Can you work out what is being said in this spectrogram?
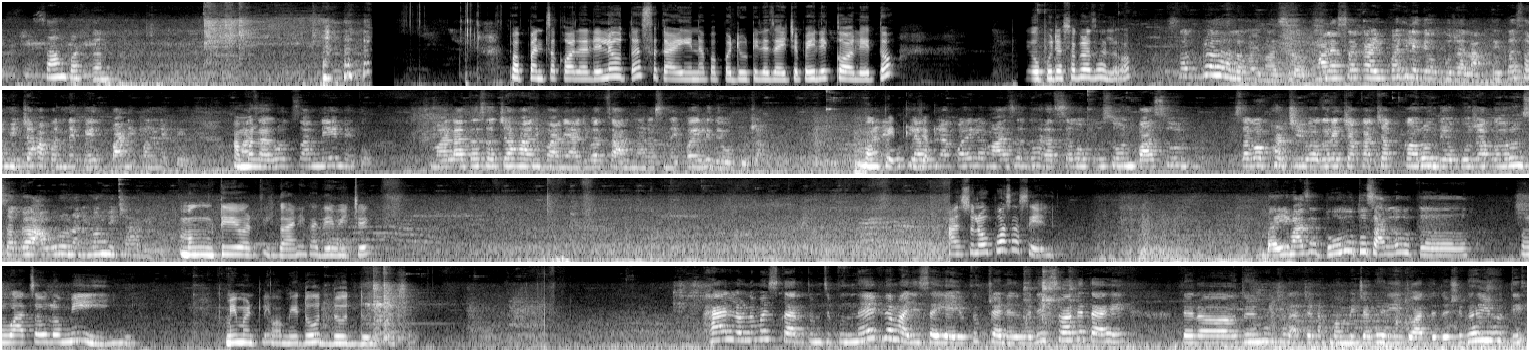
सांग पटकन. पप्पांचा कॉल आलेला होता. सकाळी ना पप्पा ड्युटीला जायच्या पहिले कॉल येतो. देवपूजा सगळं झालं सगळं झालं बाई माझं. मला सकाळी पहिले देवपूजा लागते. तसं मी चहा पण नाही पेत पाणी पण नाही पेत. आम्हाला- रोजचा नेम येतो. मला तसं चहा आणि पाणी अजिबात चालणारच नाही. पहिली देवपूजा. मग पहिलं माझं घरात सगळं पुसून पासून सगळं फडची वगैरे चकाचक करून देवपूजा करून सगळं आवरून आणि मग मी चहा घेते. मग टी व्हीवरती गाणे का देवीचे? आज तुला उपवास असेल. बाई माझं दूध होतं चाललं होतं. पण वाचवलं मी. मी म्हटले मम्मी दूध दूध दूध. असं हॅलो नमस्कार. तुमचे पुन्हा एकदा माझी सई या यूट्यूब चॅनलमध्ये स्वागत आहे. तर तुम्ही म्हणशाल अचानक मम्मीच्या घरी तू आदल्या दिवशी घरी होती.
